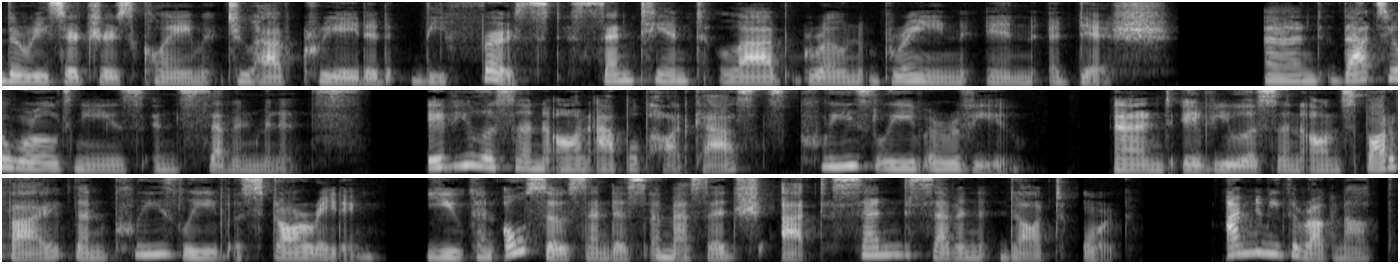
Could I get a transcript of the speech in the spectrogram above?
The researchers claim to have created the first sentient lab grown brain in a dish. And that's your world news in seven minutes. If you listen on Apple Podcasts, please leave a review. And if you listen on Spotify, then please leave a star rating. You can also send us a message at send7.org. I'm Namitha Raghunath,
